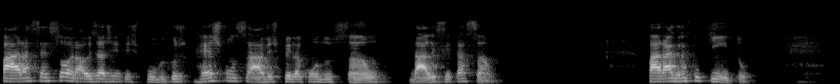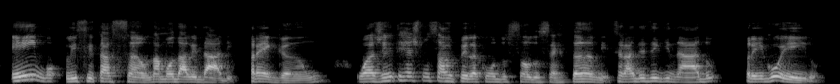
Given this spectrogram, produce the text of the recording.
para assessorar os agentes públicos responsáveis pela condução da licitação. Parágrafo 5 Em licitação na modalidade pregão, o agente responsável pela condução do certame será designado pregoeiro,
